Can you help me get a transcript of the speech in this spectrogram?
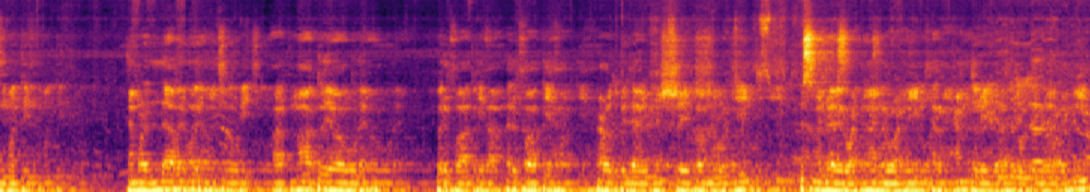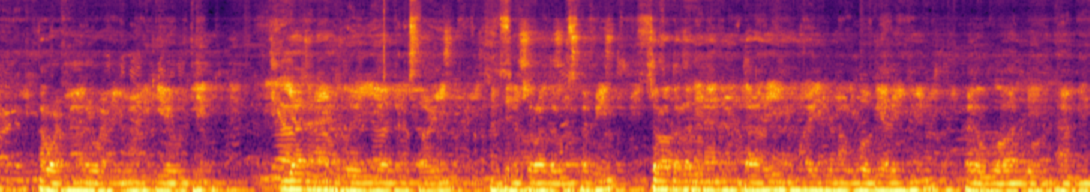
ഉമ്മത്തിൻ നമ്മളെല്ലാവരും ഒരുമിച്ച് കൂടി ആത്മാർത്ഥതയോടെ ഒരു ഫാത്തിഹ അൽ ഫാത്തിഹ. أعوذ الحمد لله رب العالمين الرحمن الرحيم مالك يوم الدين إياك نعبد وإياك نستعين اهدنا الصراط المستقيم صراط الذين أنعمت عليهم غير المغضوب عليهم ولا الضالين آمين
